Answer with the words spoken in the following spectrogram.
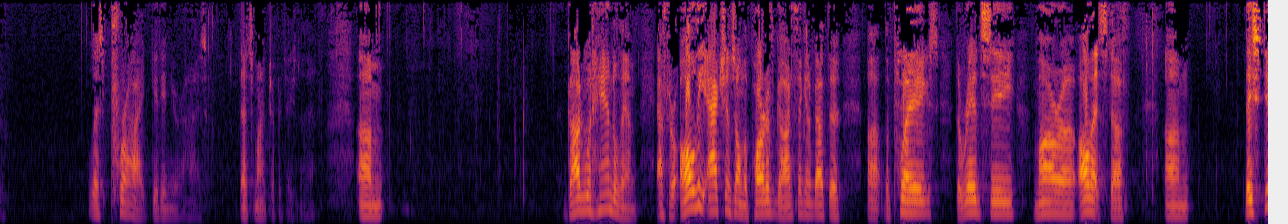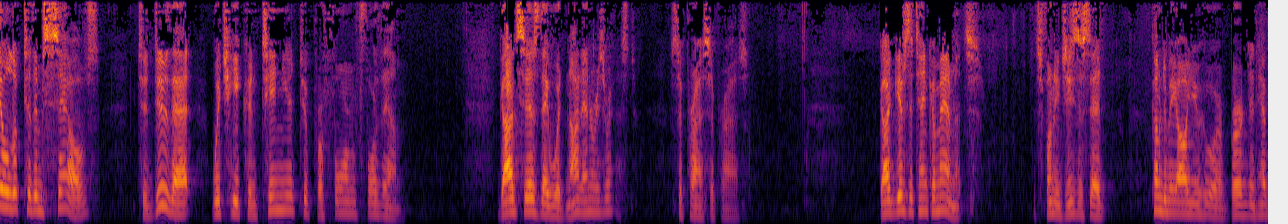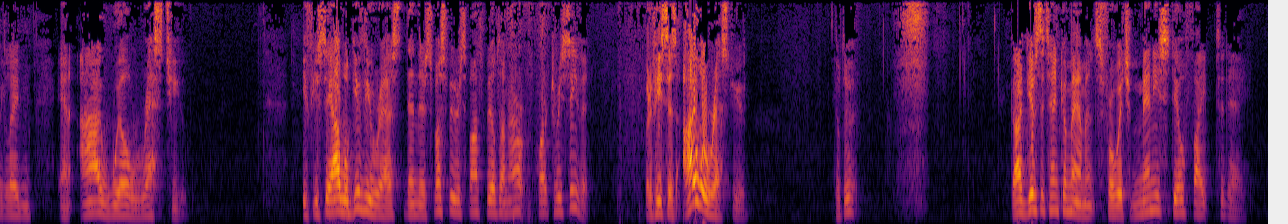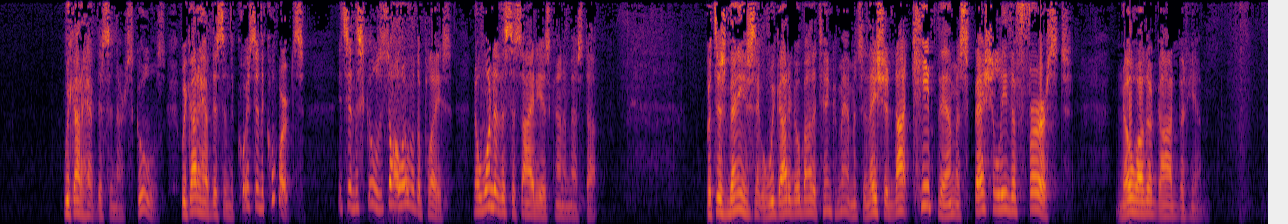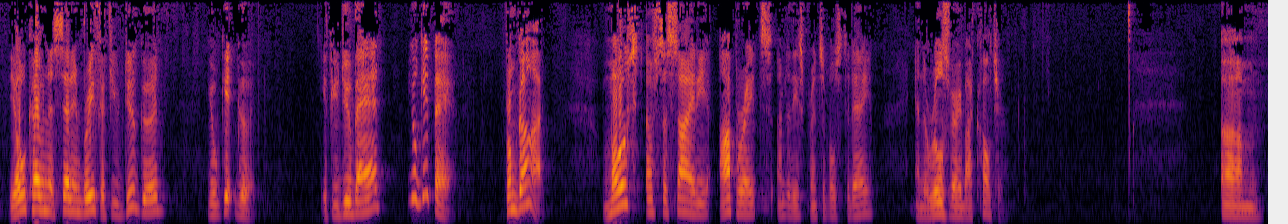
Lest pride get in your eyes. That's my interpretation of that. Um, God would handle them after all the actions on the part of God, thinking about the uh, the plagues, the Red Sea, Mara, all that stuff. Um, they still look to themselves to do that which He continued to perform for them. God says they would not enter His rest. Surprise, surprise. God gives the Ten Commandments. It's funny, Jesus said, Come to me, all you who are burdened and heavy laden, and I will rest you. If you say, I will give you rest, then there must be responsibility on our part to receive it. But if he says, I will rest you, he'll do it. God gives the Ten Commandments for which many still fight today. We gotta have this in our schools. We gotta have this in the courts, in the courts. It's in the schools. It's all over the place. No wonder the society is kind of messed up. But there's many who say, well, we gotta go by the Ten Commandments, and they should not keep them, especially the first. No other God but Him. The Old Covenant said in brief, if you do good, you'll get good. If you do bad, you'll get bad. From God. Most of society operates under these principles today, and the rules vary by culture. Um,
